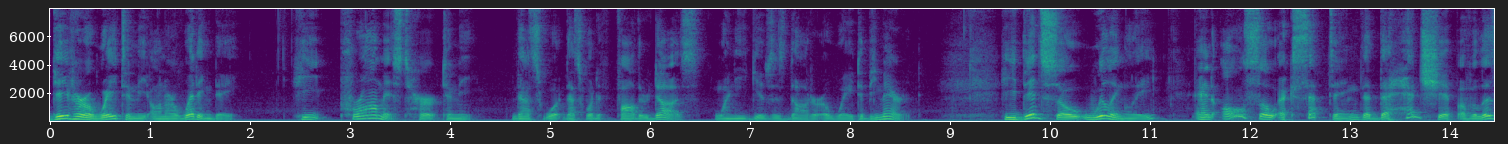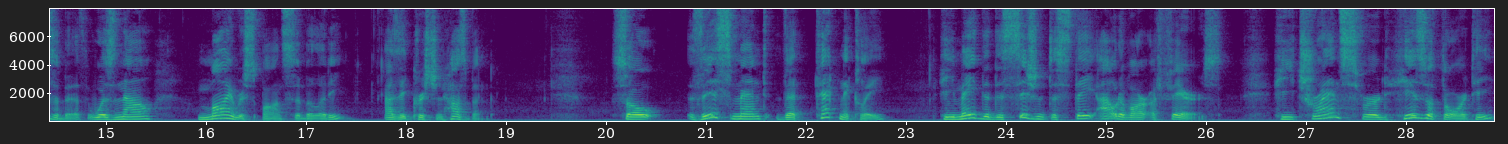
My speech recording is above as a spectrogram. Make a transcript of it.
gave her away to me on our wedding day, he promised her to me. That's what that's what a father does when he gives his daughter away to be married. He did so willingly and also accepting that the headship of Elizabeth was now my responsibility as a Christian husband. So this meant that technically he made the decision to stay out of our affairs. He transferred his authority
